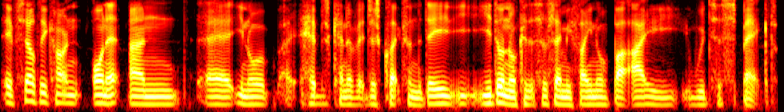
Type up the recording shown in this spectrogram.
if Celtic aren't on it, and uh, you know Hibs kind of it just clicks on the day, you don't know because it's a semi final, but I would suspect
